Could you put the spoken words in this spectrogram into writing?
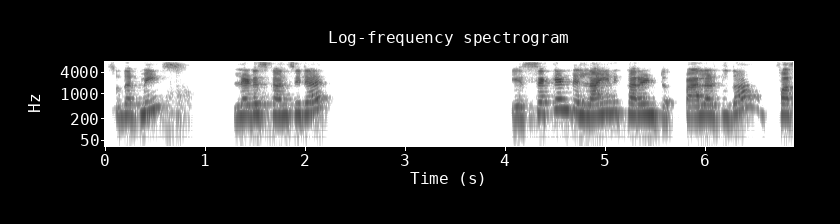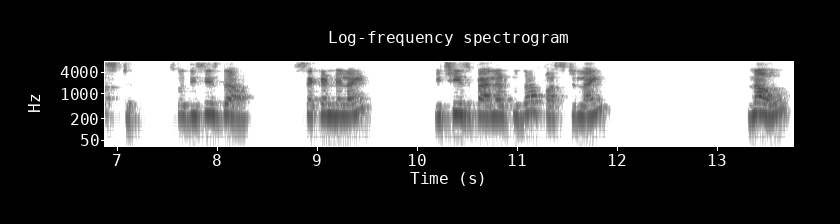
So that means let us consider a second line current parallel to the first. So this is the second line which is parallel to the first line. Now,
